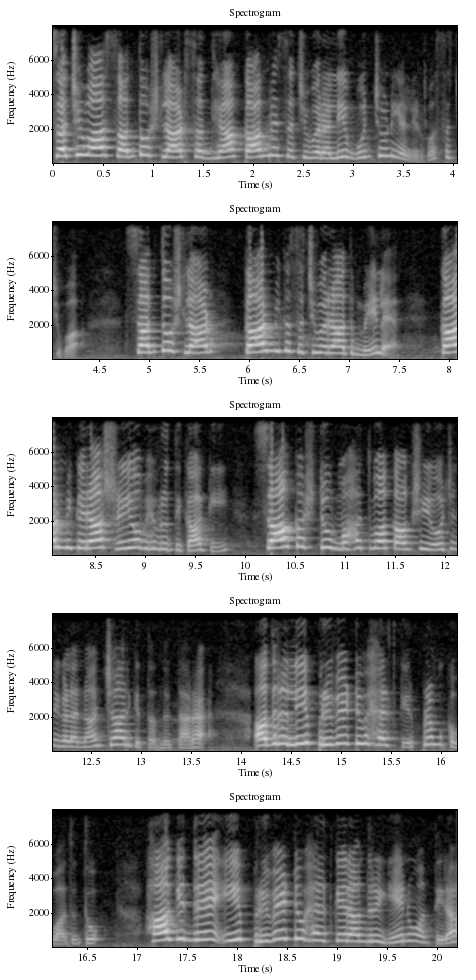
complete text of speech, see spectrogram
ಸಚಿವ ಸಂತೋಷ್ ಲಾಡ್ ಸದ್ಯ ಕಾಂಗ್ರೆಸ್ ಸಚಿವರಲ್ಲಿ ಮುಂಚೂಣಿಯಲ್ಲಿರುವ ಸಚಿವ. ಸಂತೋಷ್ ಲಾಡ್ ಕಾರ್ಮಿಕ ಸಚಿವರಾದ ಮೇಲೆ ಕಾರ್ಮಿಕರ ಶ್ರೇಯೋಭಿವೃದ್ಧಿಗಾಗಿ ಸಾಕಷ್ಟು ಮಹತ್ವಾಕಾಂಕ್ಷಿ ಯೋಜನೆಗಳನ್ನ ಜಾರಿಗೆ ತಂದಿದ್ದಾರೆ. ಅದರಲ್ಲಿ ಪ್ರಿವೇಟಿವ್ ಹೆಲ್ತ್ ಕೇರ್ ಪ್ರಮುಖವಾದದ್ದು. ಹಾಗಿದ್ರೆ ಈ ಪ್ರಿವೇಟಿವ್ ಹೆಲ್ತ್ ಕೇರ್ ಅಂದ್ರೆ ಏನು ಅಂತೀರಾ?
